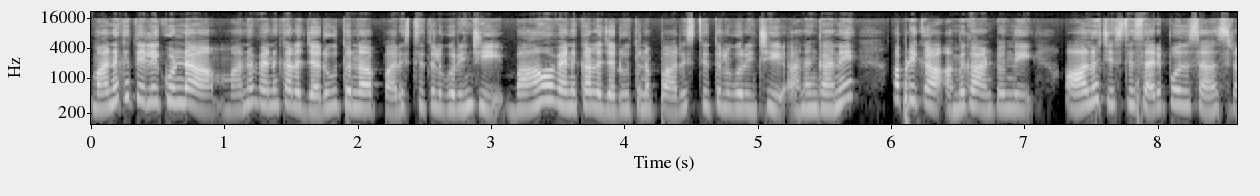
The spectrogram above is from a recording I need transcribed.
మనకు తెలియకుండా మన వెనకాల జరుగుతున్న పరిస్థితుల గురించి బావ వెనకాల జరుగుతున్న పరిస్థితుల గురించి అనగానే అప్పటిక అమిక అంబిక అంటుంది ఆలోచిస్తే సరిపోదు సహస్ర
